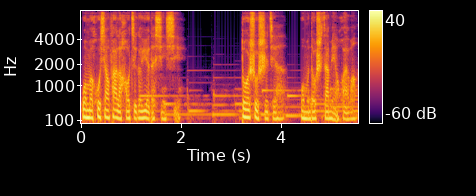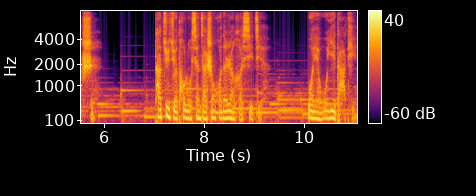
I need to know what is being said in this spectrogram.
我们互相发了好几个月的信息，多数时间我们都是在缅怀往事。他拒绝透露现在生活的任何细节，我也无意打听。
